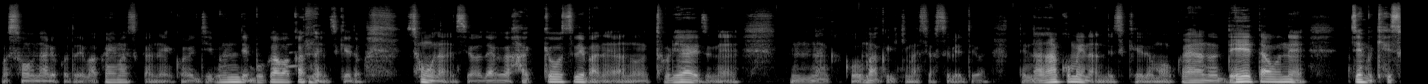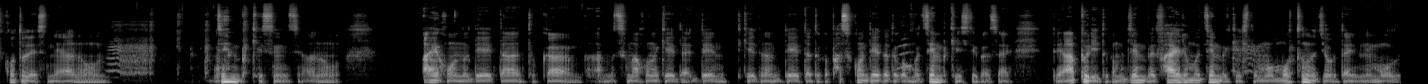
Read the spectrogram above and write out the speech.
もうそうなることで分かりますかね？これ自分で僕は分かんないんですけど、そうなんですよ。だから発狂すればね、あの、とりあえずね、うん、なんかこううまくいきますよ、すべては。で、7個目なんですけれども、これあのデータをね、全部消すことですね。あの、全部消すんですよ。あの、iPhone のデータとか、スマホの携帯で、携帯のデータとか、パソコンデータとかも全部消してください。で、アプリとかも全部、ファイルも全部消して、もう元の状態にね、もう、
